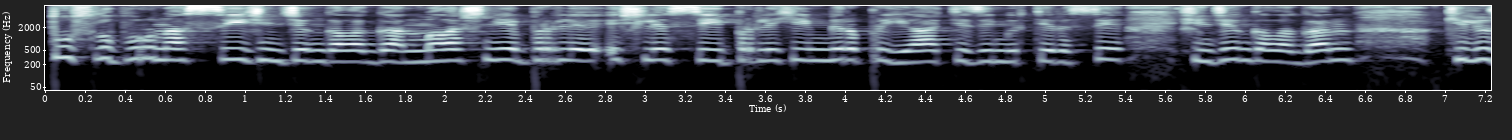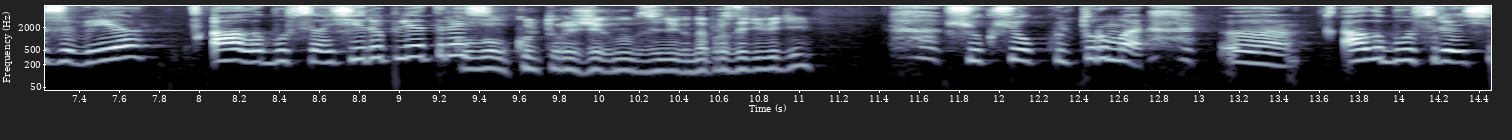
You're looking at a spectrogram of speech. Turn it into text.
туслы пурунасы жинжен галаган малашне пірле эшлеси пірлехи мероприятие земиртересе жинжен галаган кележеве. Буса жиреплетреш Кувал культура зенег. На прозадиведи? Щук-щук культурмар. Алы бусреш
